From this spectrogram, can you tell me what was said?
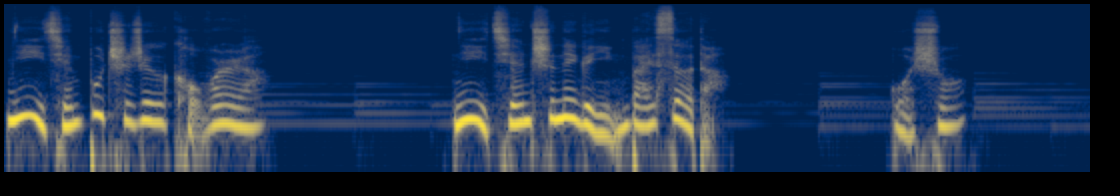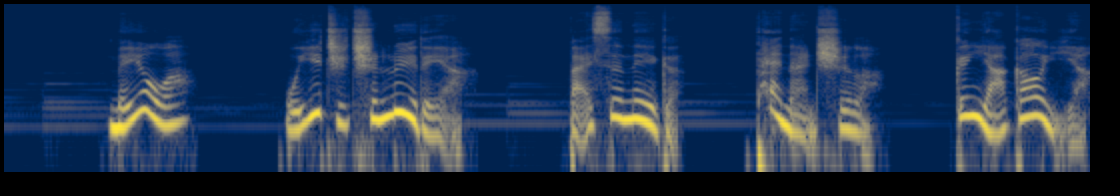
你以前不吃这个口味儿啊？你以前吃那个银白色的，我说没有啊，我一直吃绿的呀，白色那个太难吃了，跟牙膏一样。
